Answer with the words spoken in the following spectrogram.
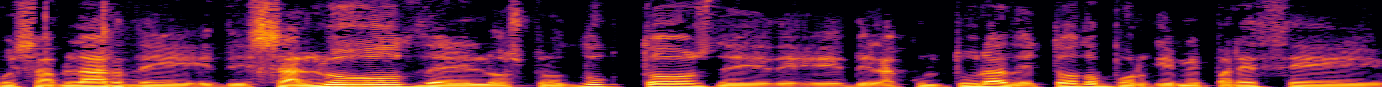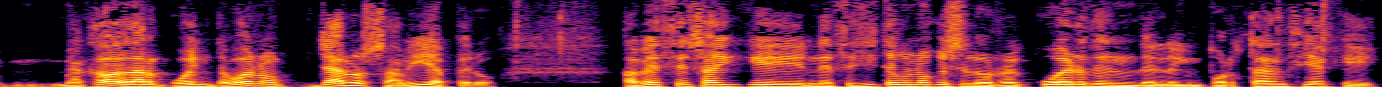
pues hablar de, de, salud, de los productos, de, de, de, la cultura, de todo, porque me parece, me acabo de dar cuenta, bueno, ya lo sabía, pero a veces hay que, necesita uno que se lo recuerden de la importancia que,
